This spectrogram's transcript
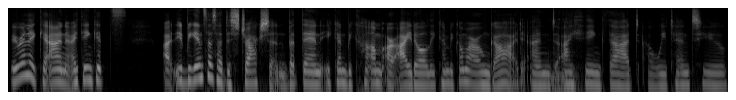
It really can. I think it's uh, it begins as a distraction, but then it can become our idol. It can become our own god, and I think that uh, we tend to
